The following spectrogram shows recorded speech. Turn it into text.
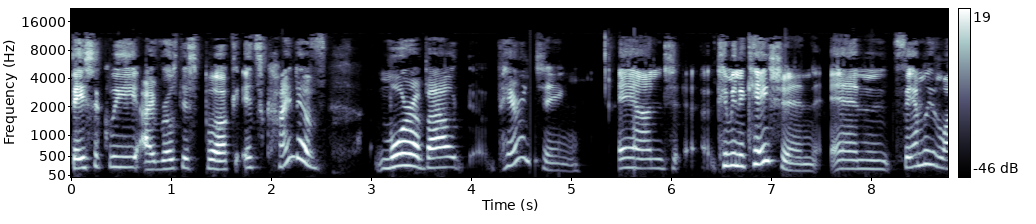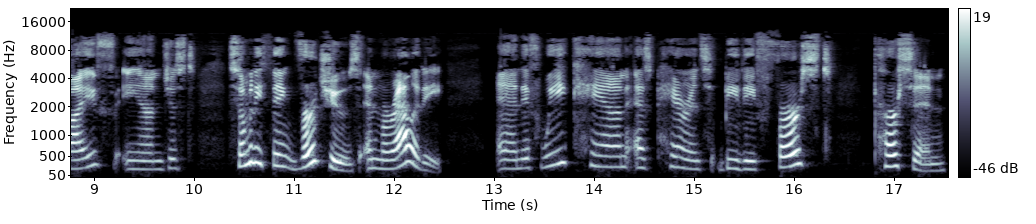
Basically, I wrote this book. It's kind of more about parenting and communication and family life and just so many things, virtues and morality. And if we can, as parents, be the first person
